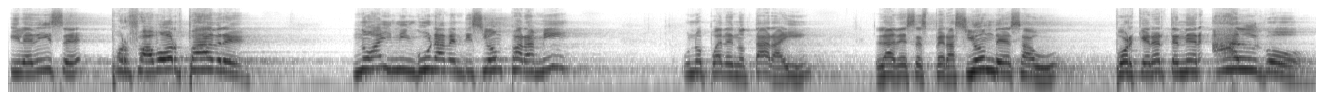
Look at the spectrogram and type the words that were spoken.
y le dice, por favor, padre, no hay ninguna bendición para mí. Uno puede notar ahí la desesperación de Esaú por querer tener algo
